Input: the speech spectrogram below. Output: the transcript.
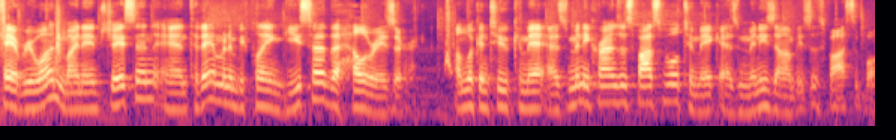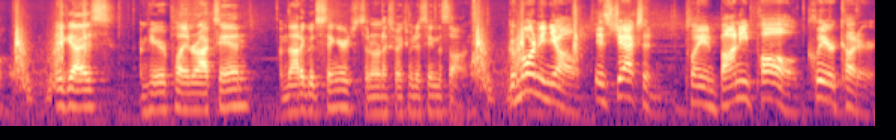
Hey everyone, my name's Jason, and today I'm going to be playing Gisa the Hellraiser. I'm looking to commit as many crimes as possible to make as many zombies as possible. Hey guys, I'm here playing Roxanne. I'm not a good singer, so don't expect me to sing the song. Good morning, y'all. It's Jackson playing Bonny Pall, Clear Cutter.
